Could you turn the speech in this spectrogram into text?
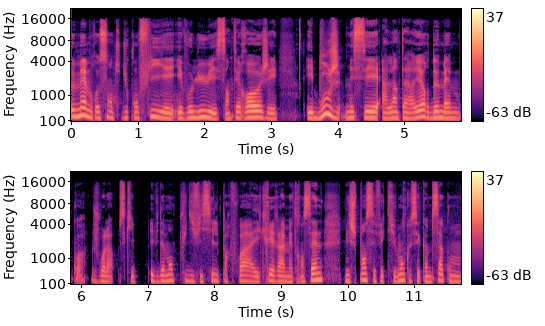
eux-mêmes ressentent du conflit et évoluent et s'interrogent et, et bougent, mais c'est à l'intérieur d'eux-mêmes, quoi. Je- Voilà, ce qui est évidemment plus difficile parfois à écrire et à mettre en scène, mais je pense effectivement que c'est comme ça qu'on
